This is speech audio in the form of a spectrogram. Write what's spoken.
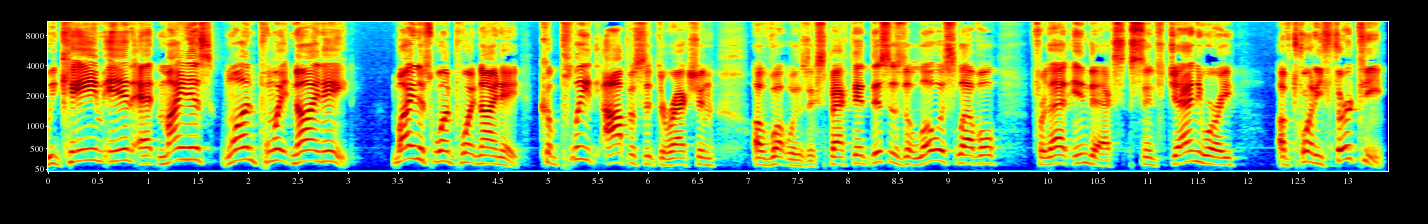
We came in at minus 1.98. Minus 1.98. Complete opposite direction of what was expected. This is the lowest level for that index since January of 2013.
